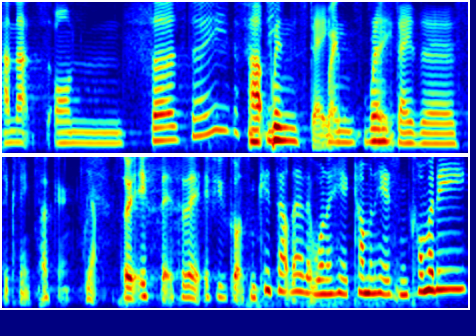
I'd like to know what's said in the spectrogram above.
and that's on Thursday, the 15th? Uh, Wednesday, Wednesday, Wednesday the 16th. Okay, yeah. So if they, so, that if you've got some kids out there that want to hear, come and hear some comedy,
